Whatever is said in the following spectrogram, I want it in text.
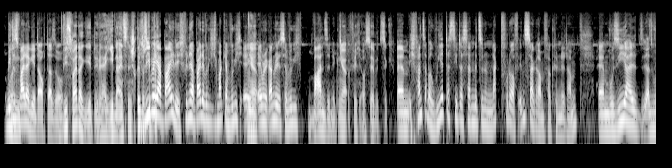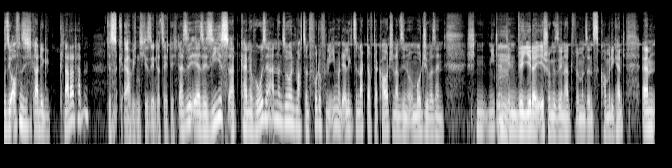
Wie das Und weitergeht auch da so. Wie es weitergeht. Ja, jeden einzelnen Schritt. Ich liebe ja beide. Ich finde ja beide wirklich, ich mag ja wirklich, äh, Ja. Eric Andre ist ja wirklich wahnsinnig. Ja, finde ich auch sehr witzig. Ähm, ich fand es aber weird, dass sie das dann mit so einem Nacktfoto auf Instagram verkündet haben, ähm, wo sie halt, also wo sie offensichtlich gerade geknattert hatten. Das habe ich nicht gesehen, tatsächlich. Da sie, also sie ist, hat keine Hose an und so und macht so ein Foto von ihm und er liegt so nackt auf der Couch und haben sie ein Emoji über seinen Schnietel, den wir jeder eh schon gesehen hat, wenn man sonst Comedy kennt. Ähm,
